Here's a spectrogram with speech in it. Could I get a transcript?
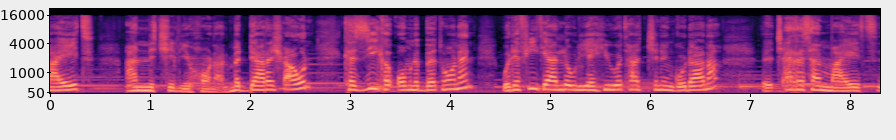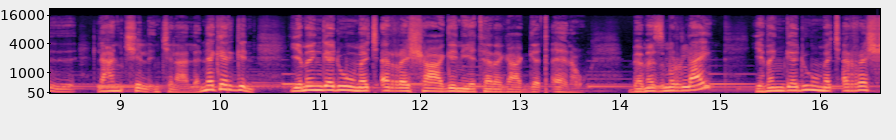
ማየት አንችል ይሆናል። መዳረሻውን ከዚህ ከቆምንበት ሆነን ወደፊት ያለውን የህይወታችንን ጎዳና ጨርሰን ማየት ላንችል እንችላለን። ነገር ግን የመንገዱ መጨረሻ ግን የተረጋገጠ ነው። በመዝሙር ላይ የመንገዱ መጨረሻ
